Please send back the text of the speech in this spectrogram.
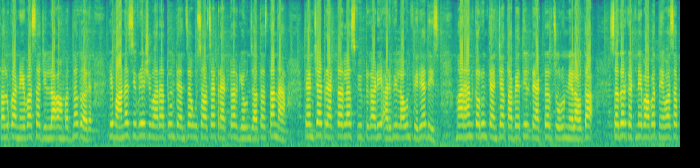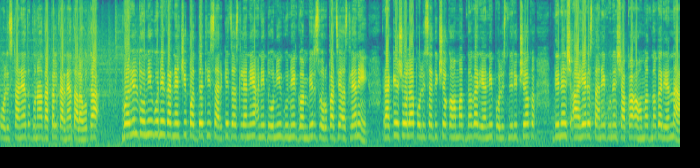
तालुका नेवासा जिल्हा अहमदनगर हे भानस शिवरे शिवारातून त्यांचा उसाचा ट्रॅक्टर घेऊन जात असताना त्यांच्या ट्रॅक्टरला स्विफ्ट गाडी आडवी लावून फिर्यादीस मारहाण करून त्यांच्या ताब्यातील ट्रॅक्टर चोरून नेला होता. सदर घटनेबाबत नेवासा पोलीस ठाण्यात गुन्हा दाखल करण्यात आला होता. वरील दोन्ही गुन्हे करण्याची पद्धत ही सारखीच असल्याने आणि दोन्ही गुन्हे गंभीर स्वरूपाचे असल्याने राकेश ओला पोलीस अधीक्षक अहमदनगर यांनी पोलीस निरीक्षक दिनेश आहेर स्थानिक गुन्हे शाखा अहमदनगर यांना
